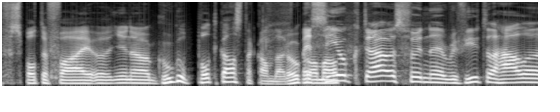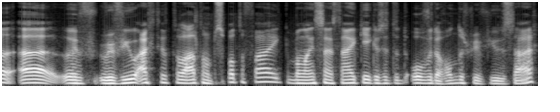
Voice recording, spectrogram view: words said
Spotify, eh, you know, Google Podcast. Dat kan daar ook Merci allemaal. ook trouwens voor een eh, review te halen, eh, rev- review achter te laten op Spotify. Ik heb onlangs eens nagekeken, we zitten over de 100 reviews daar.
